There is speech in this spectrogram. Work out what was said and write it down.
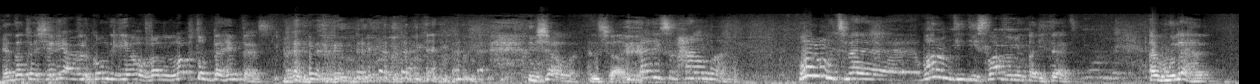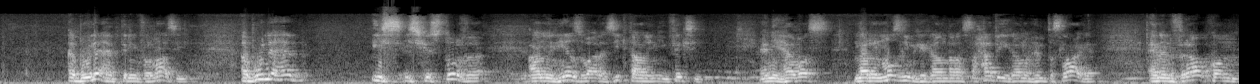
En dat we sharia verkondigen van een laptop bij hem thuis. inshallah. Inshallah. En subhanallah. Waarom moeten wij, waarom die, die slavenmentaliteit? Abu Lahab, Abu Lahab ter informatie. Abu Lahab is, is gestorven aan een heel zware ziekte, aan een infectie. En hij was naar een moslim gegaan, naar een sahabi gegaan om hem te slagen. En een vrouw kwam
